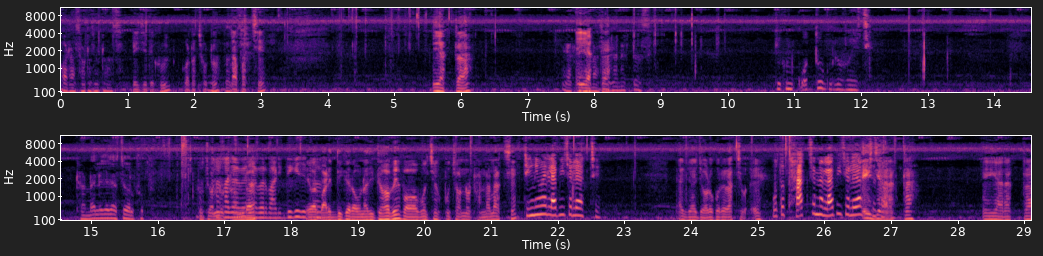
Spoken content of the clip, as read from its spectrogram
কটা ছোট ছোট আছে। এই যে দেখুন কটা ছোট লাফাচ্ছে। এই একটা এই একটা। দেখুন কতগুলো হয়েছে। ঠান্ডা লেগে যাচ্ছে অল্প। প্রচণ্ড ঠান্ডা। এবার বাড়ির দিকে যেতে এবার বাড়ির দিকে রওনা দিতে হবে। বাবা বলছে প্রচণ্ড ঠান্ডা লাগছে। চিংড়ি মাছ লাফিয়ে চলে যাচ্ছে। যা জড়ো করে রাখছি এ, ও তো থাকছে না লাফিয়ে চলে এই যাচ্ছে যে তো। আর একটা এই আর একটা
